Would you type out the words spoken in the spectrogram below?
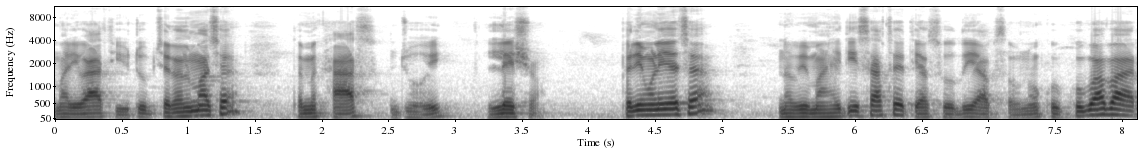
મારી વાત યુટ્યુબ ચેનલમાં છે, તમે ખાસ જોઈ લેશો. ફરી મળીએ છે નવી માહિતી સાથે ત્યાં સુધી આપ સૌનો ખૂબ ખૂબ આભાર.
